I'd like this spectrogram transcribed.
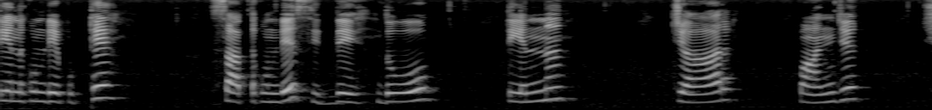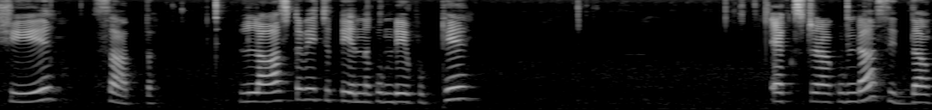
ਤਿੰਨ ਕੁੰਡੇ ਪੁੱਠੇ 7 ਕੁੰਡੇ ਸਿੱਧੇ 2 3 4 5 6 7 ਲਾਸਟ ਵਿੱਚ ਤਿੰਨ ਕੁੰਡੇ ਪੁੱਠੇ, ਐਕਸਟਰਾ ਕੁੰਡਾ ਸਿੱਧਾ।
